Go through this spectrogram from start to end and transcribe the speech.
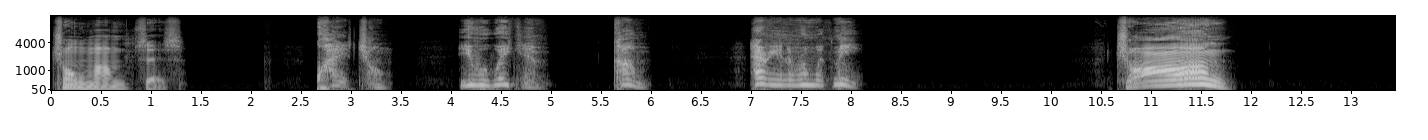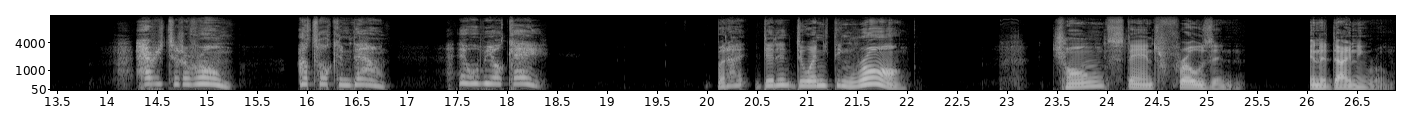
Chong mom says, Quiet, Chong. You will wake him. Come. Harry in the room with me. Chong! Hurry to the room. I'll talk him down. It will be okay. But I didn't do anything wrong. Chong stands frozen in the dining room.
